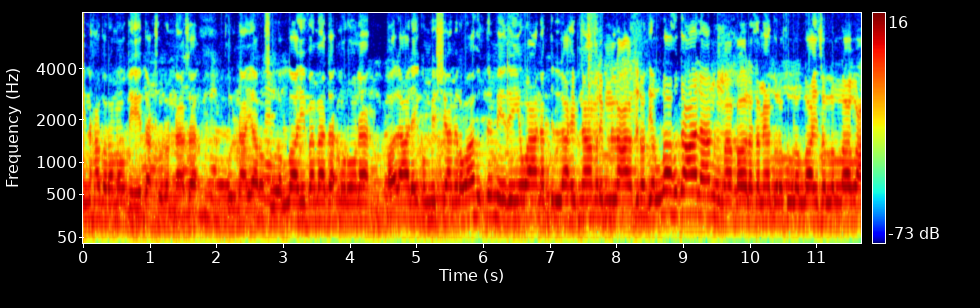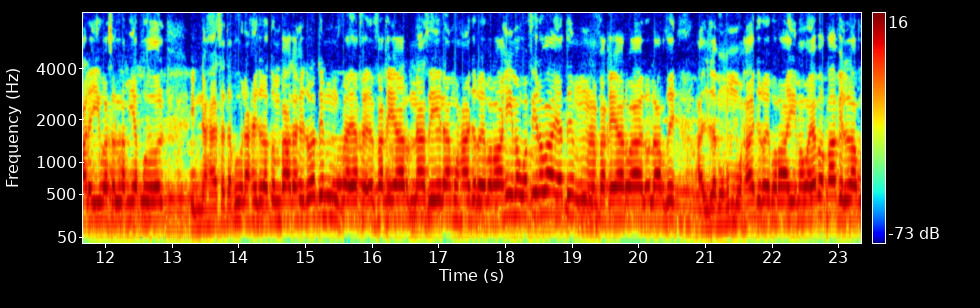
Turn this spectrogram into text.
من حضر موته تحشر الناس. قلنا يا رسول الله فما تأمرون؟ قال عليكم بالشام. رواه الترمذي وعن عبد الله بن عمرو بن العاص رضي الله تعالى عنهما قال سمعت رسول الله صلى الله عليه وسلم يقول إنها ستكون حجرة بعد حجرة فخيار الناس إلى مهاجر إبراهيم وفي رواية فخيار أهل الأرض. ألزمهم مهاجر إبراهيم ويبقى في الأرض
